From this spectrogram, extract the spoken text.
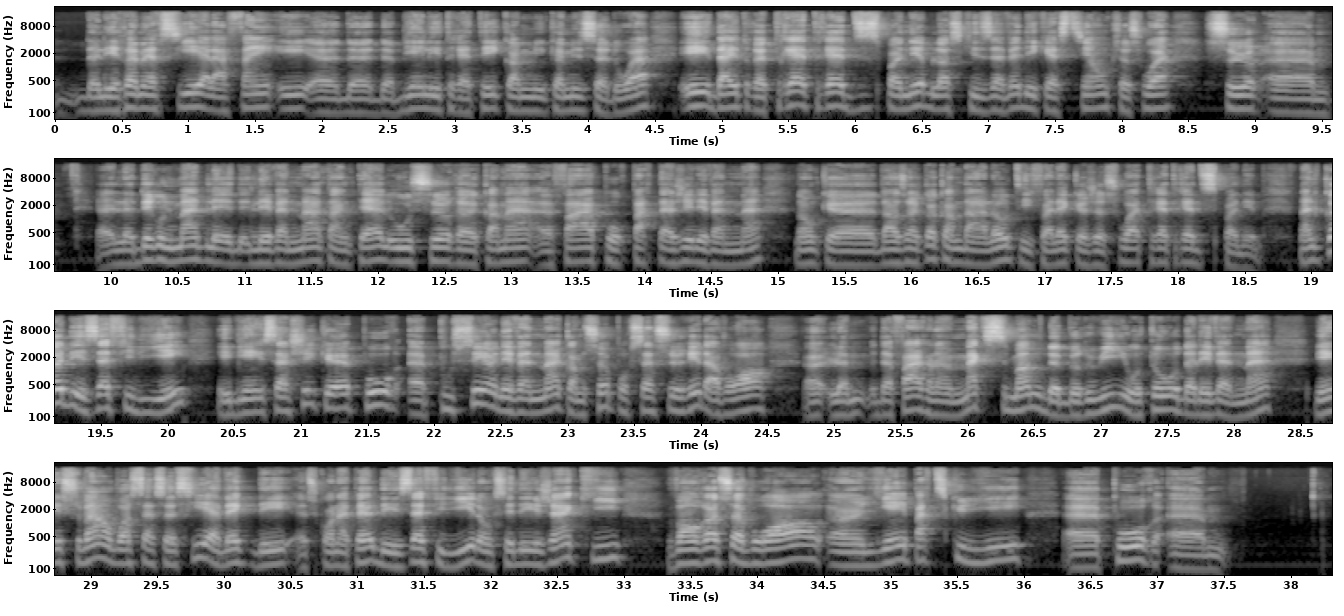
de les remercier à la fin et euh, de, bien les traiter comme, comme il se doit et d'être très, très disponible lorsqu'ils avaient des questions, que ce soit sur euh, le déroulement de l'événement en tant que tel ou sur comment faire pour partager l'événement. Donc, dans un cas comme dans l'autre, il fallait que je sois très, très disponible. Dans le cas des affiliés, eh bien, sachez que pour pousser un événement comme ça, pour s'assurer d'avoir, de faire un maximum de bruit autour de l'événement, bien souvent, on va s'associer avec des, ce qu'on appelle des affiliés. Donc, c'est des gens qui vont recevoir un lien particulier euh, pour euh,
